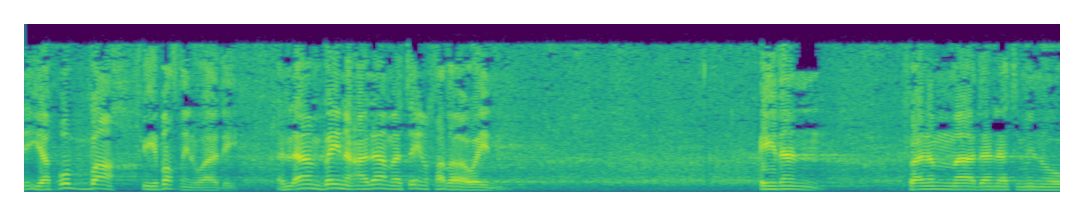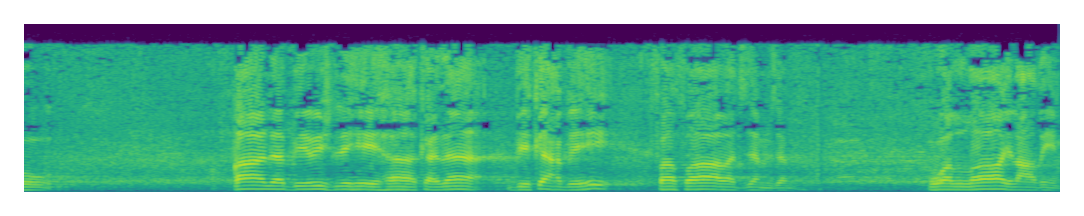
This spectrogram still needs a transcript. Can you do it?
يخب في بطن الوادي. الآن بين علامتين خضراوين. إذا فلما دنت منه قال برجله هكذا بكعبه ففارت زمزم. والله العظيم.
